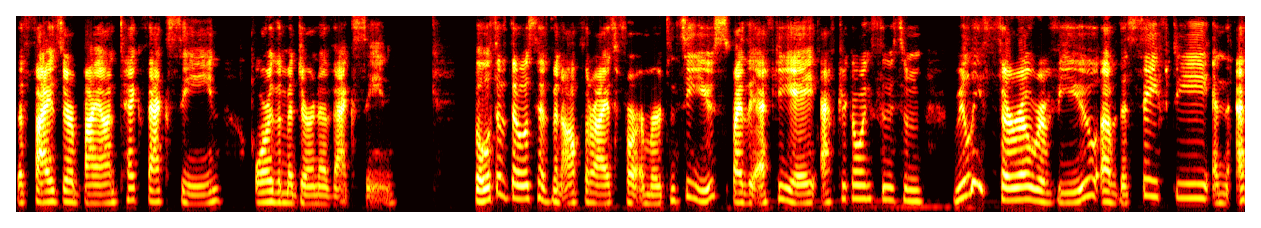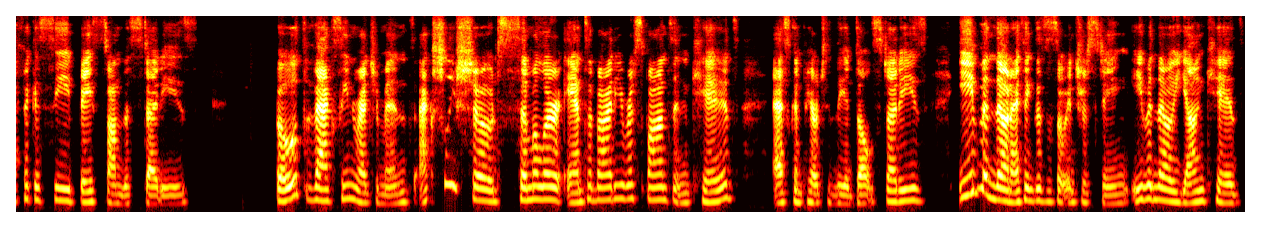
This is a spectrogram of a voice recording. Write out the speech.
the Pfizer BioNTech vaccine or the Moderna vaccine. Both of those have been authorized for emergency use by the FDA after going through some really thorough review of the safety and the efficacy based on the studies. Both vaccine regimens actually showed similar antibody response in kids as compared to the adult studies, even though, and I think this is so interesting, even though young kids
